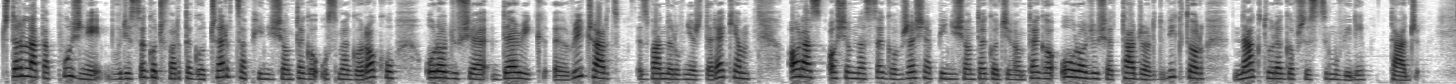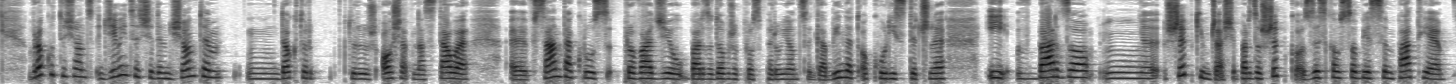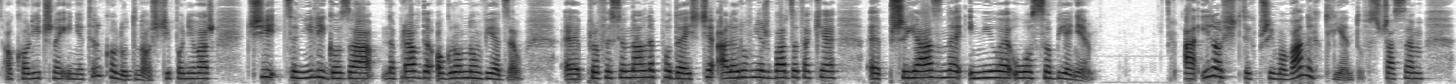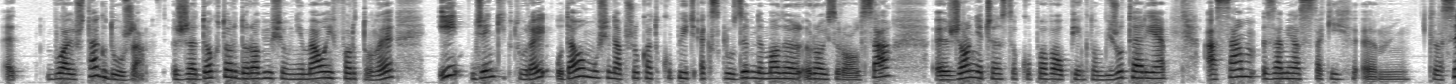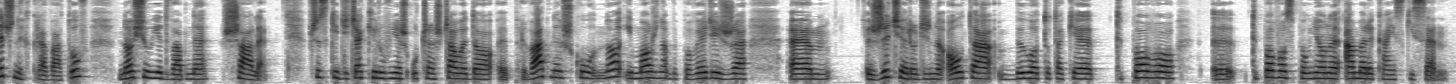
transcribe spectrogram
Cztery lata później, 24 czerwca 58 roku, urodził się Derek Richard, zwany również Derekiem, oraz 18 września 59 urodził się Tadgert Victor, na którego wszyscy mówili Tadż. W roku 1970 doktor który już osiadł na stałe e, w Santa Cruz, prowadził bardzo dobrze prosperujący gabinet okulistyczny i w bardzo mm, szybkim czasie, bardzo szybko zyskał sobie sympatię okolicznej i nie tylko ludności, ponieważ ci cenili go za naprawdę ogromną wiedzę, e, profesjonalne podejście, ale również bardzo takie e, przyjazne i miłe uosobienie. A ilość tych przyjmowanych klientów z czasem była już tak duża, że doktor dorobił się niemałej fortuny i dzięki której udało mu się na przykład kupić ekskluzywny model Rolls-Royce'a. Żonie często kupował piękną biżuterię, a sam zamiast takich um, klasycznych krawatów nosił jedwabne szale. Wszystkie dzieciaki również uczęszczały do e, prywatnych szkół, no i można by powiedzieć, że um, życie rodziny Ołta było to takie typowo, e, typowo spełniony amerykański sen.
